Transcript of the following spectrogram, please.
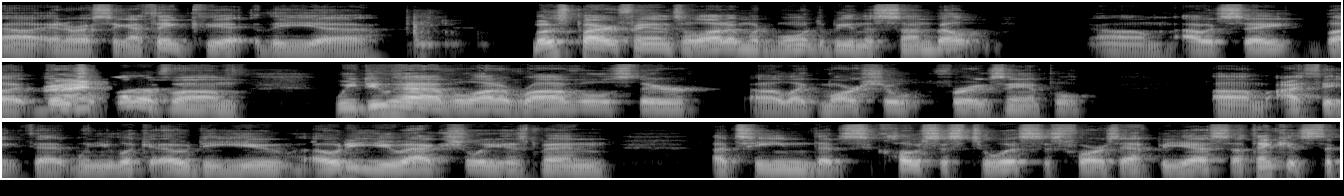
uh, interesting. I think the the uh, most Pirate fans, a lot of them would want to be in the Sun Belt. Um, I would say, but there's right. a lot of um, we do have a lot of rivals there, uh, like Marshall, for example. Um, I think that when you look at ODU, ODU actually has been a team that's closest to us as far as FBS. I think it's the,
